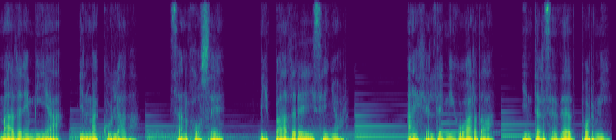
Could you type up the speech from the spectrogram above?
Madre mía Inmaculada, San José, mi Padre y Señor, Ángel de mi guarda, interceded por mí.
